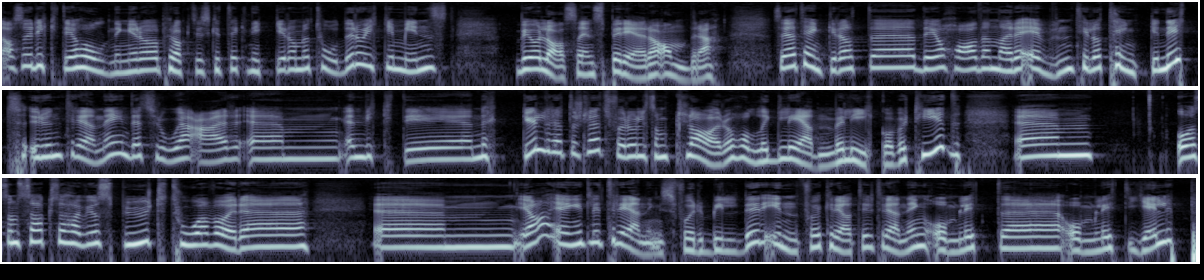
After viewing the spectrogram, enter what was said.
altså riktige holdninger og praktiske teknikker og metoder, og ikke minst ved å la seg inspirere av andre. Så jeg tenker at uh, det å ha den der evnen til å tenke nytt rundt trening, det tror jeg er um, en viktig nøkkel rett og slett, for å liksom klare å holde gleden ved like over tid. Um, og som sagt så har vi jo spurt to av våre ja, egentlig treningsforbilder innenfor kreativ trening om litt, uh, om litt, hjelp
